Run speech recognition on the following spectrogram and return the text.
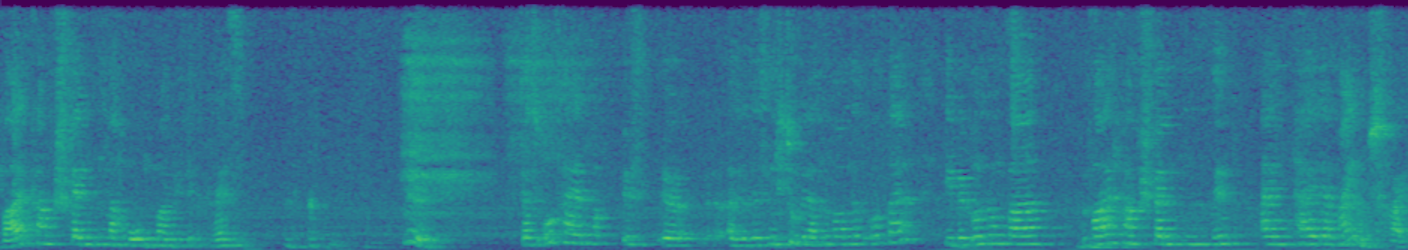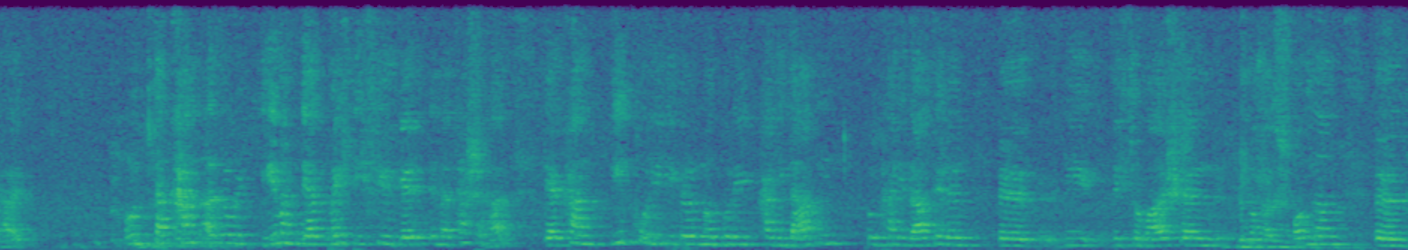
Wahlkampfspenden nach oben mal bitte begrenzen. Nö. Das Urteil ist, äh, also das ist nicht zugelassen worden, das Urteil. Die Begründung war, Wahlkampfspenden sind ein Teil der Meinungsfreiheit. Und da kann also jemand, der mächtig viel Geld in der Tasche hat, der kann die Politikerinnen und Politiker, Kandidaten und Kandidatinnen, äh, die sich zur Wahl stellen, besonders sponsern, äh,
